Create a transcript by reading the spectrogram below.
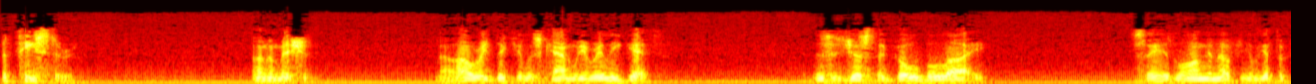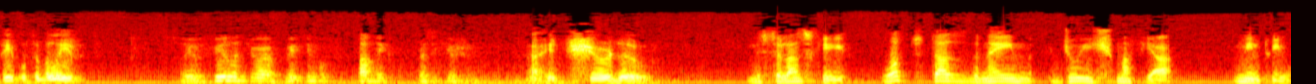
Batista on a mission. Now, how ridiculous can we really get? This is just a gullible lie. Say it long enough and you'll get the people to believe it. So you feel that you are a victim of public persecution? I sure do. Mr. Lansky, what does the name Jewish Mafia mean to you?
